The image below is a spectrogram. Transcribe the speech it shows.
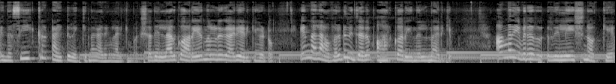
എന്താ സീക്രട്ടായിട്ട് വെക്കുന്ന കാര്യങ്ങളായിരിക്കും. പക്ഷെ അത് എല്ലാവർക്കും അറിയാമെന്നുള്ളൊരു കാര്യമായിരിക്കും കേട്ടോ. എന്നാൽ അവരുടെ വിചാരം ആർക്കും അറിയുന്നില്ലെന്നായിരിക്കും. അങ്ങനെ ഇവർ റിലേഷനൊക്കെ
